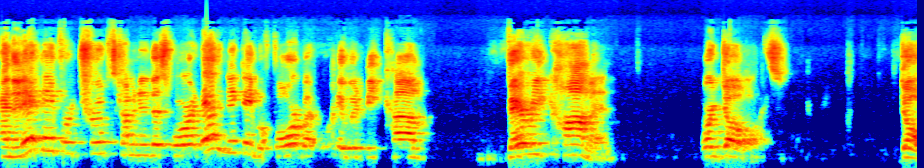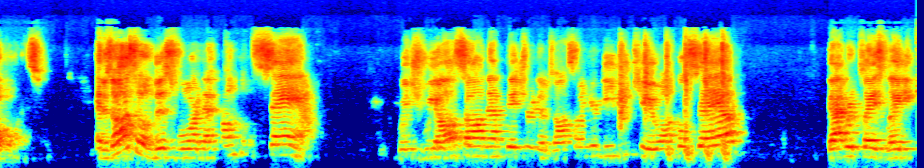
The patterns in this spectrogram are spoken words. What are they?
And the nickname for troops coming into this war, they had a nickname before, but it would become very common, were doughboys. Doughboys. And it's also in this war that Uncle Sam, which we all saw in that picture, and it was also in your DBQ, Uncle Sam, that replaced Lady,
